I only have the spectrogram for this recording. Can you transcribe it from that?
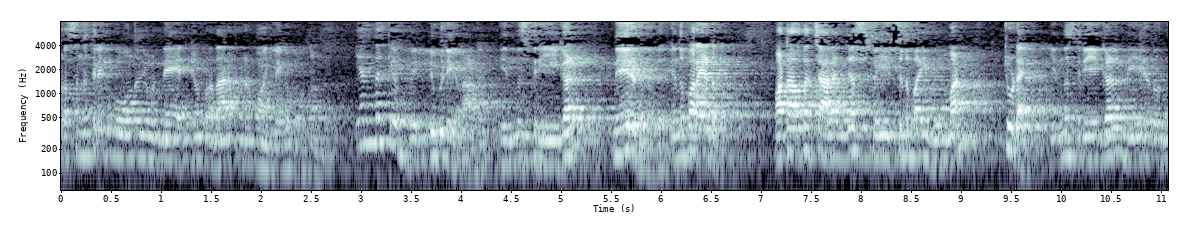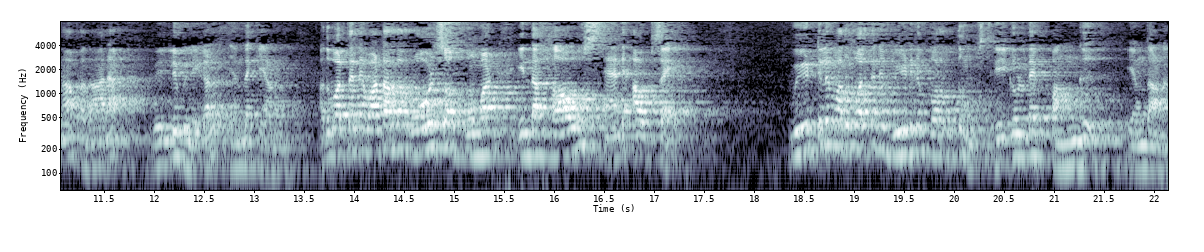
പ്രസംഗത്തിലേക്ക് പോകുന്നതിന് മുന്നേ ഏറ്റവും പ്രധാനപ്പെട്ട പോയിന്റിലേക്ക് പോകുന്നുണ്ട്. എന്തൊക്കെ വെല്ലുവിളികളാണ് ഇന്ന് സ്ത്രീകൾ നേരിടുന്നത് എന്ന് പറയേണ്ടത് what are the challenges faced by woman today ഇന്ന് സ്ത്രീകൾ നേരിടുന്ന പ്രധാന വെല്ലുവിളികൾ എന്തൊക്കെയാണ്? അതുപോലെ തന്നെ what are the roles of woman in the house and outside വീട്ടിലും അതുപോലെ തന്നെ വീടിനും പുറത്തും സ്ത്രീകളുടെ പങ്ക് എന്താണ്?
